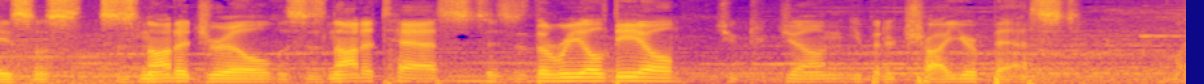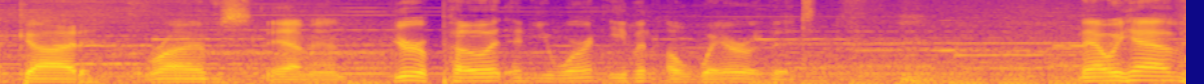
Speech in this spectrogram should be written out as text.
This is not a drill. This is not a test. This is the real deal. Juktu Jung, you better try your best. Oh my God, rhymes. Yeah, man. You're a poet and you weren't even aware of it. Now we have.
